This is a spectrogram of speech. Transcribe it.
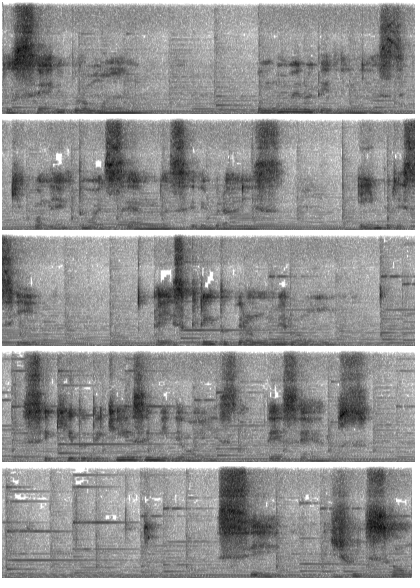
do cérebro humano, o número de linhas que conectam as células cerebrais entre si é escrito pelo número 1, seguido de 15 milhões de zeros. Se Judson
